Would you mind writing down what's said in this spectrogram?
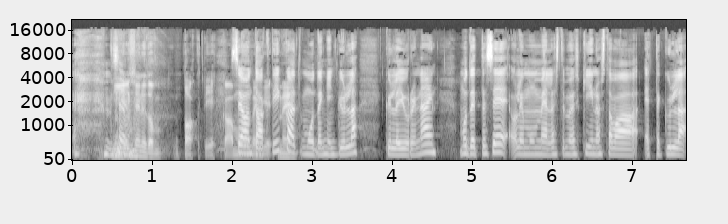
Niin, se nyt on taktiikkaa Se on muutenkin. taktiikka, Niin. että muutenkin kyllä, kyllä juuri näin. Mutta että se oli mun mielestä myös kiinnostavaa, että kyllä,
